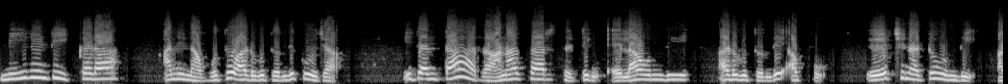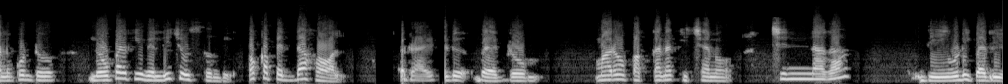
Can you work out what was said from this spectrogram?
మీరేంటి ఇక్కడ? అని నవ్వుతూ అడుగుతుంది పూజ. ఇదంతా రాణా సార్ సెట్టింగ్ ఎలా ఉంది? అడుగుతుంది అప్పు. ఏడ్చినట్టు ఉంది అనుకుంటూ లోపలికి వెళ్ళి చూస్తుంది. ఒక పెద్ద హాల్. రైట్ బెడ్రూమ్ మరో పక్కన కిచెన్ చిన్నగా దేవుడి గది.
